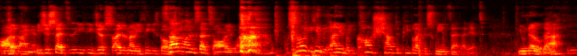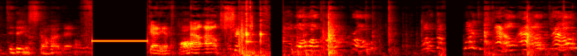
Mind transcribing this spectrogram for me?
All right, bang him. Just said. He, he just. I don't know. You think he's gone? Tell said sorry. So yeah, but, I mean, but you can't shout at people like this on the internet, Elliot. You know that. he did. He started it. Oh, Elliot. What? L L shit. Whoa whoa bro bro. What the? Why do L L L.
